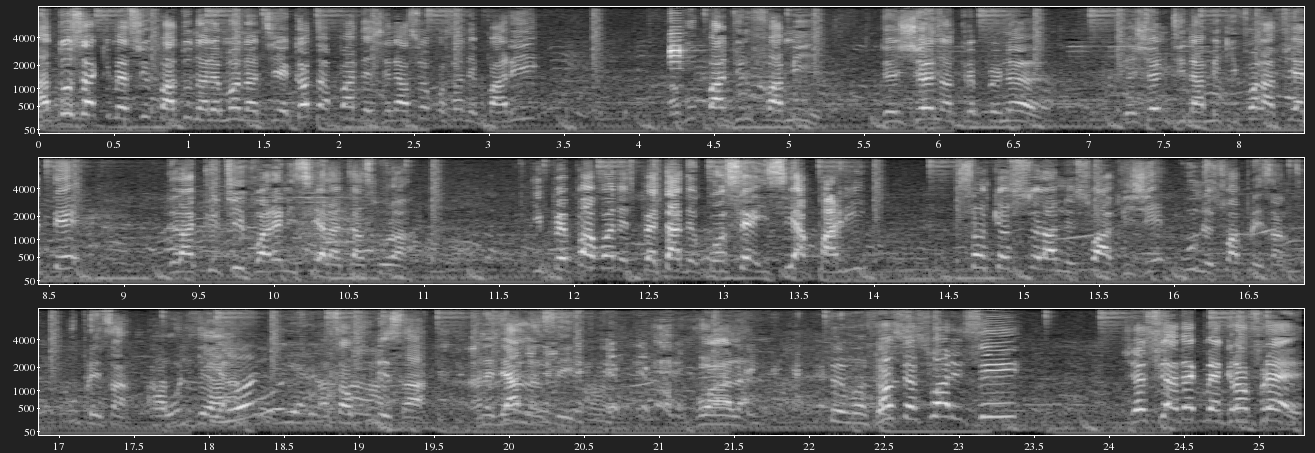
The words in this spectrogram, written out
À tous ceux qui me suivent partout dans le monde entier, quand on parle de génération consciente de Paris, on vous parle d'une famille de jeunes entrepreneurs, de jeunes dynamiques qui font la fierté de la culture ivoirienne ici à la diaspora. Il ne peut pas avoir des spectacles de concert ici à Paris sans que cela ne soit avigé ou ne soit présent. Ou présent. On s'en fout de ça. On est déjà lancé. Voilà. Donc ce soir ici, je suis avec mes grands frères,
